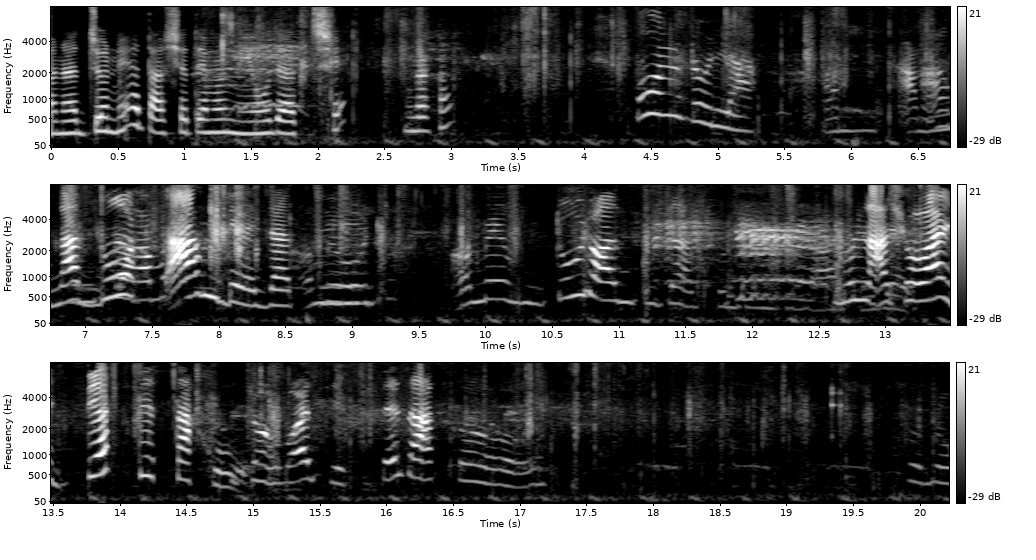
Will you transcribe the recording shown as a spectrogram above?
আনার জন্যে। আর তার সাথে আমার মেয়েও যাচ্ছে। দেখা বন্ধুরা যাচ্ছি আমি দুধ আনতে যাচ্ছি সবাই দেখতে থাকো সবাই দেখতে থাকো চলো।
